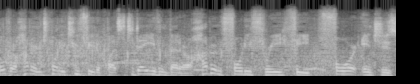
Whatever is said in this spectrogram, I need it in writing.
over 122 feet of putts. Today, even better, 143 feet 4 inches.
